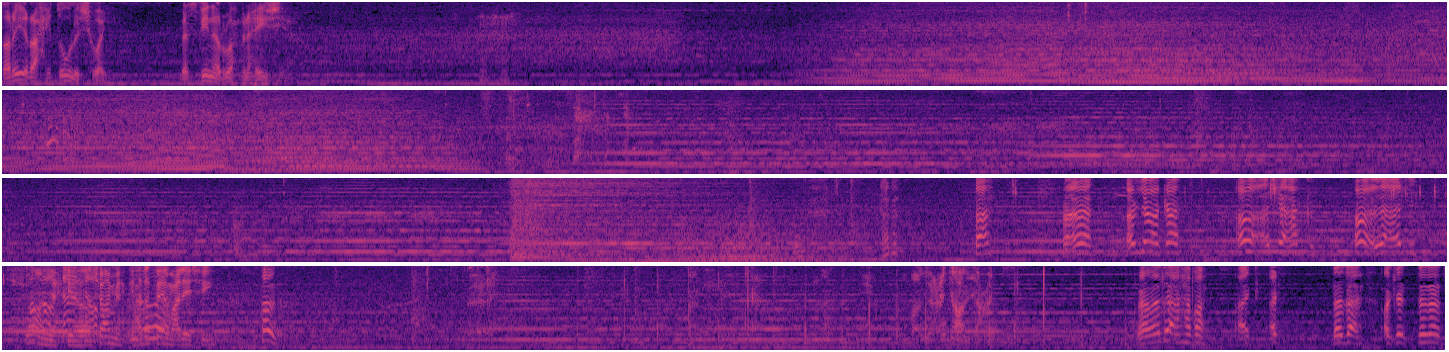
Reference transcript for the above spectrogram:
طريق راح يطول شوي بس فينا نروح من هي شو عم يحكي هذا؟ شو عم يحكي؟ حدا فاهم عليه شيء؟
